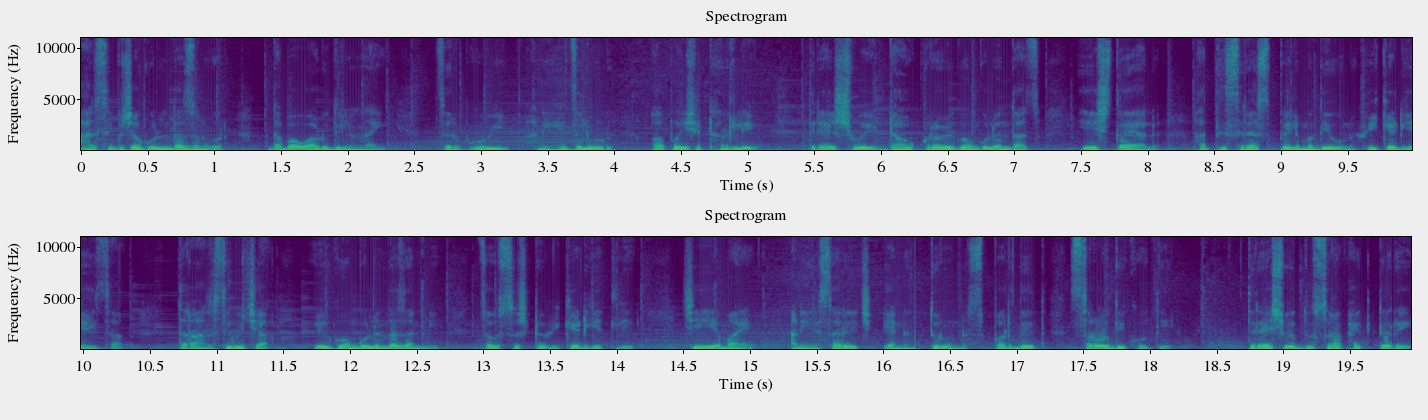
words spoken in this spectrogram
आर सी बीच्या गोलंदाजांवर दबाव वाढू दिला नाही. जर भुवी आणि हेझलवूड अपयशी ठरले तर याशिवाय डावकर वेगवान गोलंदाज यश दयाल हा तिसऱ्या स्पेलमध्ये येऊन विकेट घ्यायचा. तर आर सी बीच्या वेगवान गोलंदाजांनी चौसष्ट विकेट घेतली जे एम आय आणि एस आर एच या नंतरून स्पर्धेत सर्वाधिक होती. तर याशिवाय दुसरा फॅक्टर आहे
